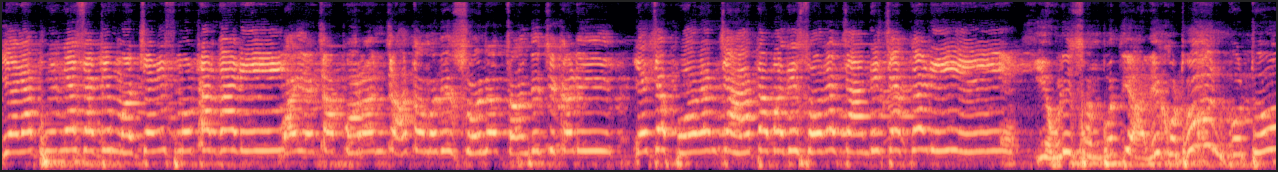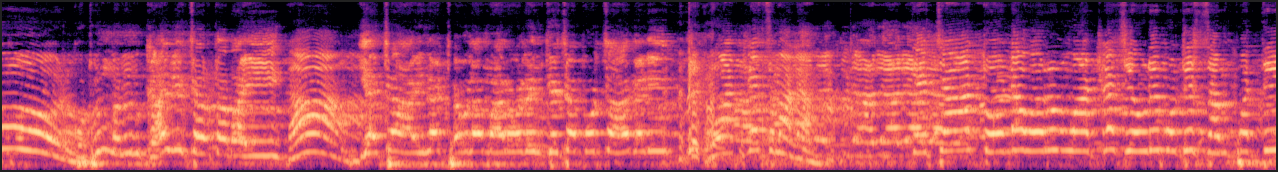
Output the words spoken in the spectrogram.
याला फिरण्यासाठी मर्चडीज मोटर गाडी. बाई याच्या पोरांच्या हातामध्ये सोन्या चांदीची कडी. याच्या पोरांच्या हातामध्ये सोन्या चांदीच्या कडी. एवढी संपत्ती आली कुठून? कुठून? कुठून म्हणून काय विचारता बाई? हा. याच्या आईला ठेवला मारवाडी त्याच्या पोटचा आघाडी. वाटलंच मला. त्याच्या तोंडावरून एवढी मोठी संपत्ती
